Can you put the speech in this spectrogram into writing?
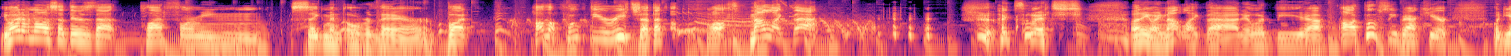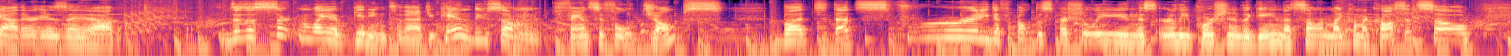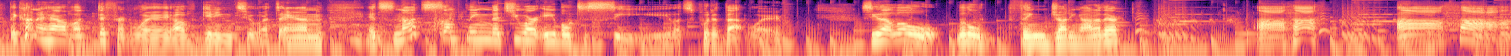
you might have noticed that there's that platforming segment over there, but how the poop do you reach that? That's, oh, well, not like that! I twitched. Well, anyway, not like that. It would be, uh, oh, it poops me back here. But yeah, there is a, uh, there's a certain way of getting to that. You can do some fanciful jumps, but that's pretty difficult, especially in this early portion of the game that someone might come across it, so they kind of have a different way of getting to it, and it's not something that you are able to see, let's put it that way. See that little little thing jutting out of there? Aha! Aha!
